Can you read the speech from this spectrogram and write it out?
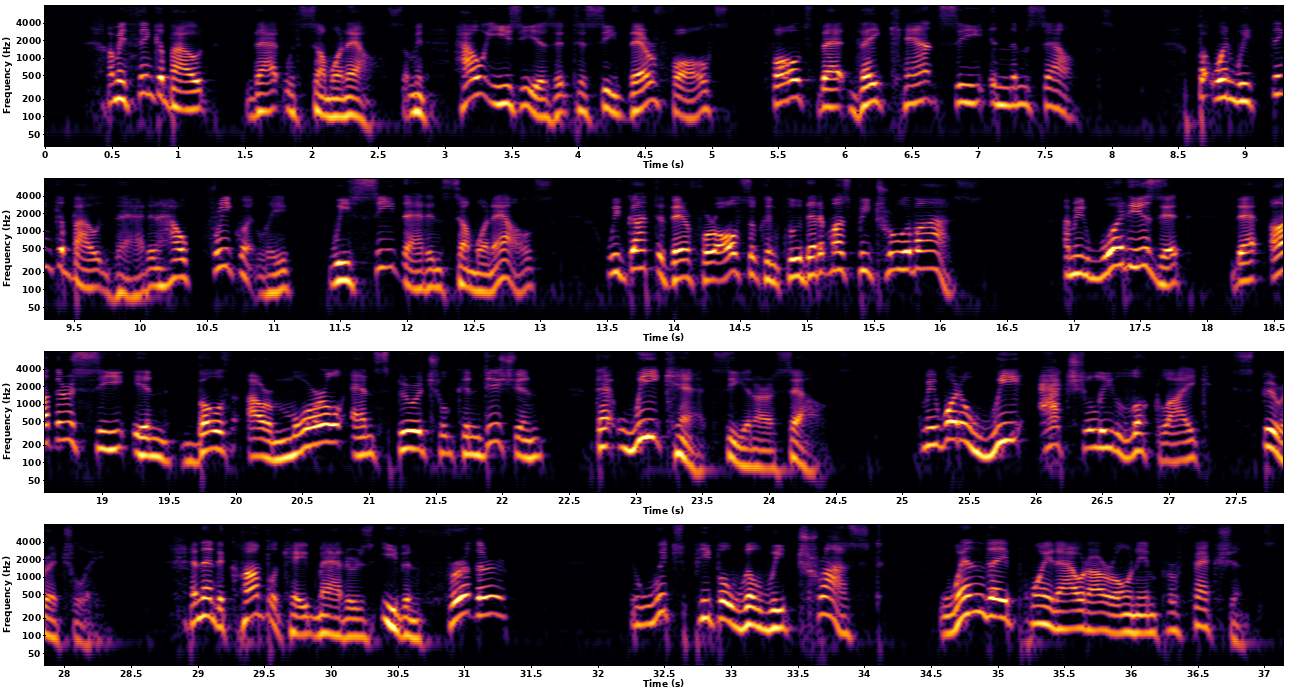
I mean, think about that with someone else. I mean, how easy is it to see their faults, faults that they can't see in themselves? But when we think about that and how frequently we see that in someone else, we've got to therefore also conclude that it must be true of us. I mean, what is it that others see in both our moral and spiritual condition that we can't see in ourselves? I mean, what do we actually look like spiritually? And then to complicate matters even further, which people will we trust when they point out our own imperfections?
